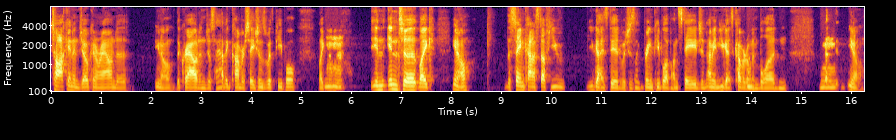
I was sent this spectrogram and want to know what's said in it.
talking and joking around to you know the crowd and just having conversations with people like Mhm. in into like you know the same kind of stuff you you guys did which is like bring people up on stage and i mean you guys covered them in blood and Mhm. you know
